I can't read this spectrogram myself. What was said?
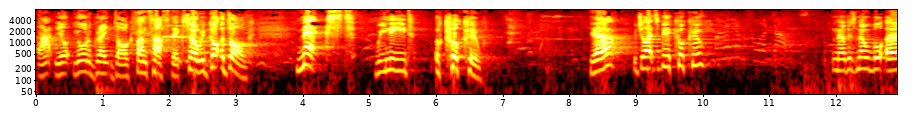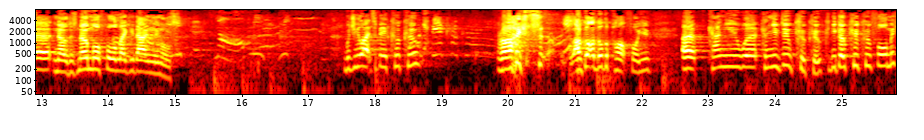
ah, you're, you're a great dog, fantastic. So we've got a dog. Next, we need a cuckoo. Yeah? Would you like to be a cuckoo? No, there's no more, uh, no, there's no more four-legged animals. Would you like to be a cuckoo? Right. I've got another part for you. Uh, can you, uh, can you do cuckoo? Can you go cuckoo for me?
